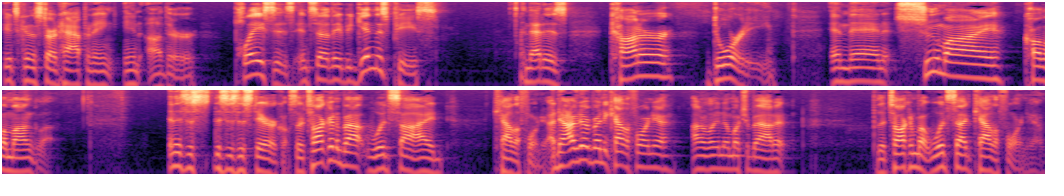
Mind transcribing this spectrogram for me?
it's going to start happening in other places. And so they begin this piece, and that is Conor Dougherty, and then Soumya Karlamangla. And this is this is hysterical. So they're talking about Woodside, California. Now I've never been to California. I don't really know much about it. But they're talking about Woodside, California,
